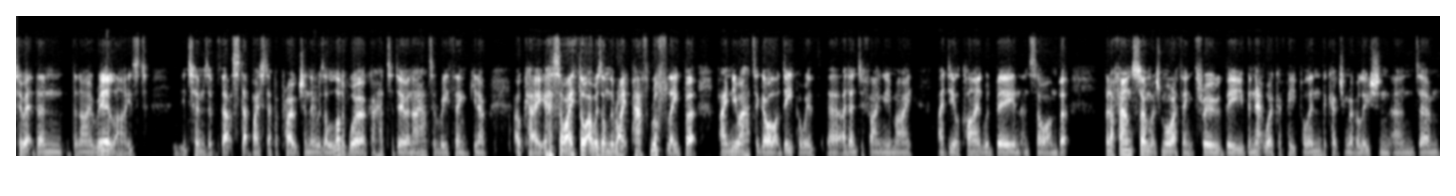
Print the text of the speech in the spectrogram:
to it than than I realised in terms of that step by step approach and there was a lot of work i had to do and i had to rethink you know okay so i thought i was on the right path roughly but i knew i had to go a lot deeper with uh, identifying who my ideal client would be and, and so on but but i found so much more i think through the the network of people in the coaching revolution and um,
